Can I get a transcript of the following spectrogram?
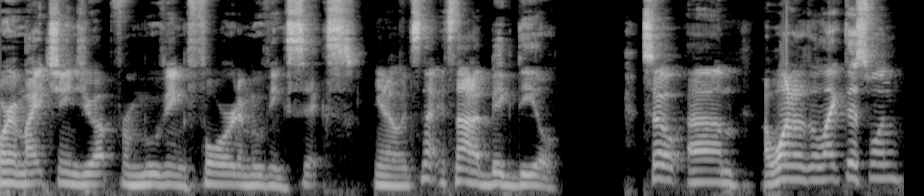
or it might change you up from moving four to moving six. You know, it's not. It's not a big deal. So um, I wanted to like this one,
